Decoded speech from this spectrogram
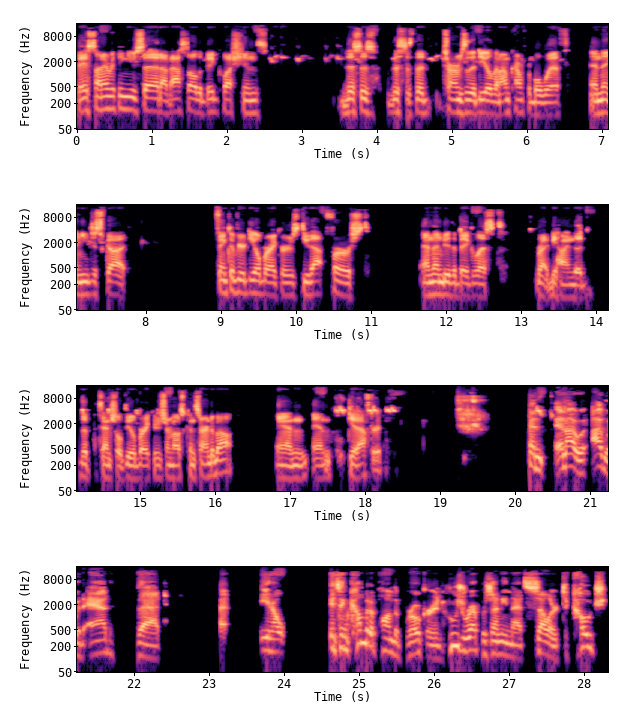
based on everything you said, I've asked all the big questions this is this is the terms of the deal that I'm comfortable with, and then you just got think of your deal breakers, do that first, and then do the big list right behind the the potential deal breakers you're most concerned about, and and get after it. And and I would I would add that uh, you know it's incumbent upon the broker and who's representing that seller to coach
